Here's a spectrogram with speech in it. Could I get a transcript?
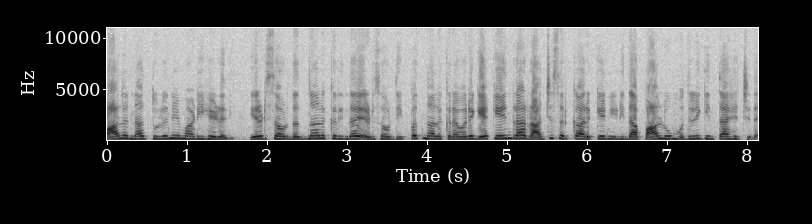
ಪಾಲನ್ನ ತುಲನೆ ಮಾಡಿ ಹೇಳಲಿ. ಎರಡ್ ಸಾವಿರದ ಹದಿನಾಲ್ಕರಿಂದ ಎರಡ್ ಸಾವಿರದ ಇಪ್ಪತ್ನಾಲ್ಕರವರೆಗೆ ಕೇಂದ್ರ ರಾಜ್ಯ ಸರ್ಕಾರಕ್ಕೆ ನೀಡಿದ ಪಾಲು ಮೊದಲಿಗಿಂತ ಹೆಚ್ಚಿದೆ.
